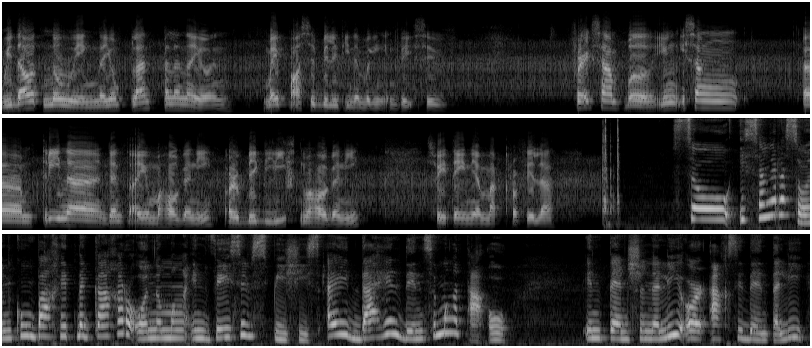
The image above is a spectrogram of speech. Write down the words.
Without knowing na yung plant pala na yon may possibility na maging invasive. For example, yung isang um, tree na ganito ay yung mahogany or big leafed mahogany, Swaitania macrophylla. So, isang rason kung bakit nagkakaroon ng mga invasive species ay dahil din sa mga tao. Intentionally or accidentally,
